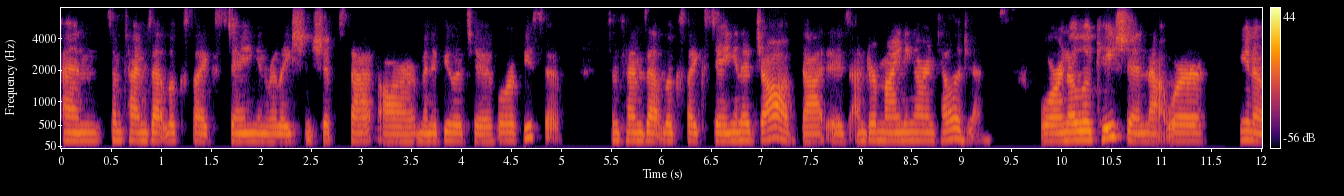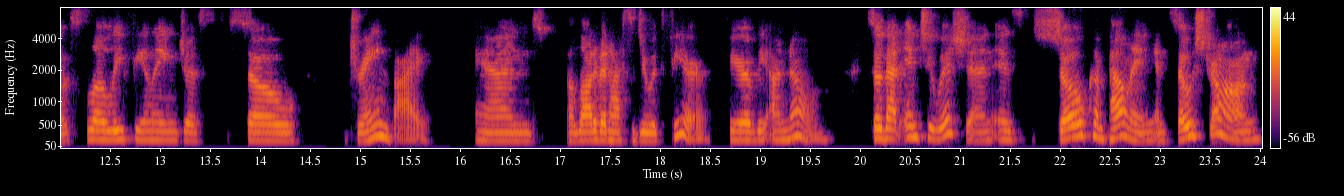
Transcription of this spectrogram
and sometimes that looks like staying in relationships that are manipulative or abusive sometimes that looks like staying in a job that is undermining our intelligence or in a location that we're you know slowly feeling just so drained by and a lot of it has to do with fear, fear of the unknown. So that intuition is so compelling and so strong,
